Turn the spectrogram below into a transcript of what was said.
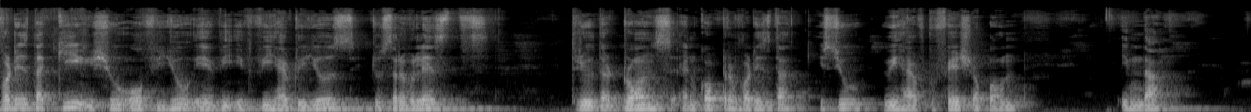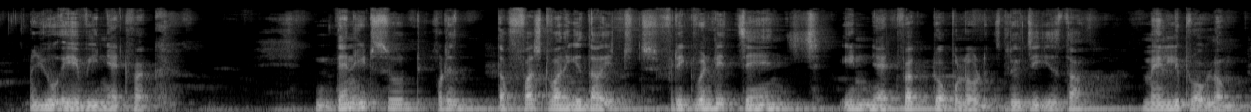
what is the key issue of UAV if we have to use to surveillance through the drones and copter? What is the issue we have to face upon in the UAV network? Then it should what is the first one is the it frequently change in network topology is the mainly problem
